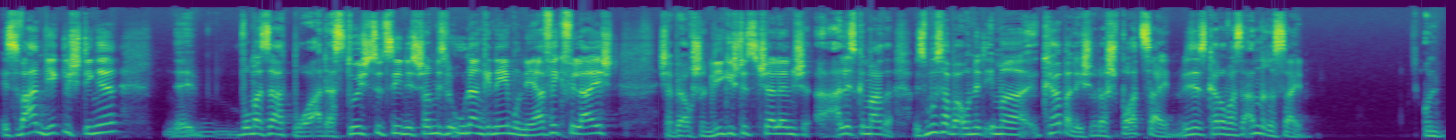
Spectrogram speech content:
es waren wirklich Dinge, wo man sagt, boah, das durchzuziehen ist schon ein bisschen unangenehm und nervig vielleicht. Ich habe ja auch schon Liegestütz-Challenge, alles gemacht. Es muss aber auch nicht immer körperlich oder Sport sein. Es kann auch was anderes sein. Und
